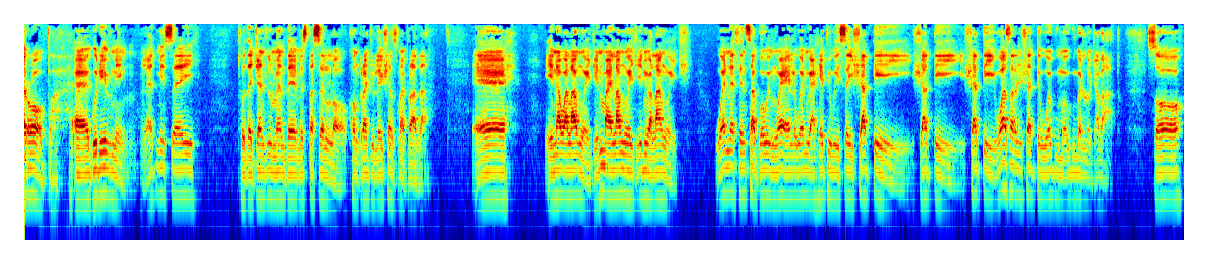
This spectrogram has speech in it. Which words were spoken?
Rob, good evening. Let me say to the gentleman there, Mr. Sello. Congratulations, my brother. Uh, in our language, in my language, in your language. When things are going well, when we are happy, we say shati, shati, shati. Wasaren shati webu maudumello jabat. So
